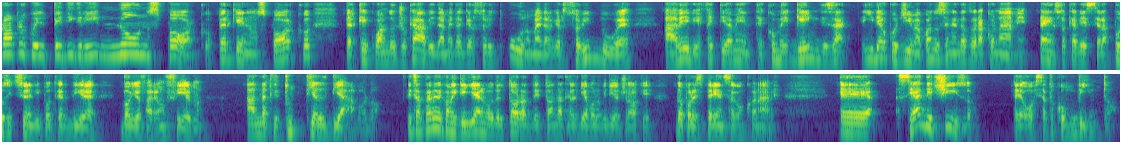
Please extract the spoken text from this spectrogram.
proprio quel pedigree non sporco. Perché non sporco? Perché quando giocavi da Metal Gear Solid 1 a Metal Gear Solid 2 avevi effettivamente come game design Hideo Kojima quando se n'è andato da Konami, penso che avesse la posizione di poter dire voglio fare un film andate tutti al diavolo. Esattamente come Guillermo del Toro ha detto andate al diavolo videogiochi dopo l'esperienza con Konami. Eh, se ha deciso eh, o è stato convinto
